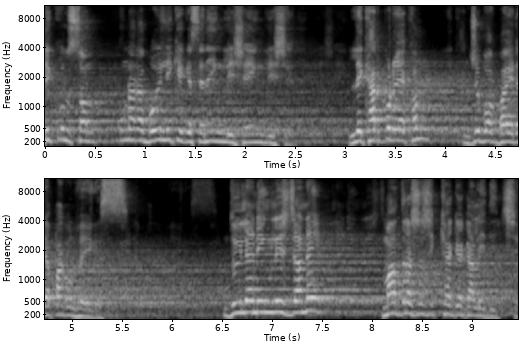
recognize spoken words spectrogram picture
নিকুলসন ওনারা বই লিখে গেছেন ইংলিশে ইংলিশে। লেখার পরে এখন যুবক ভাইরা পাগল হয়ে গেছে। দুই লাইন ইংলিশ জানে, মাদ্রাসা শিক্ষাকে গালি দিচ্ছে।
